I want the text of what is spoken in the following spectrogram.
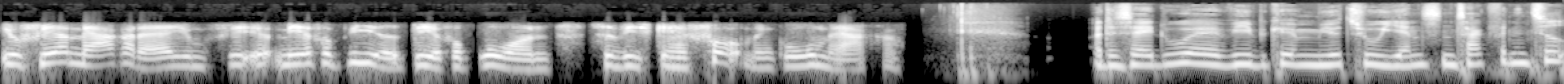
jo flere mærker der er, jo flere, mere forvirret bliver forbrugeren. Så vi skal have få, men gode mærker. Og det sagde du, øh, Vibeke Myrtu Jensen. Tak for din tid.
